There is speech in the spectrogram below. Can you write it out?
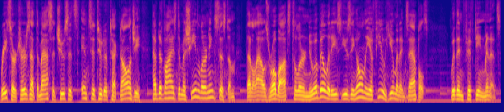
Researchers at the Massachusetts Institute of Technology have devised a machine learning system that allows robots to learn new abilities using only a few human examples. Within 15 minutes,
